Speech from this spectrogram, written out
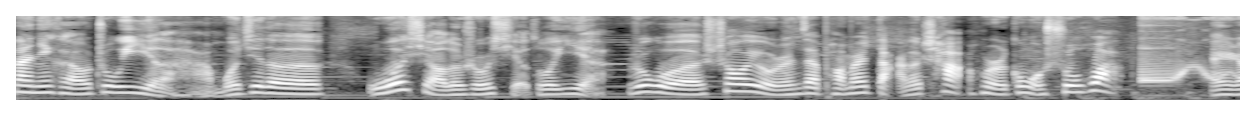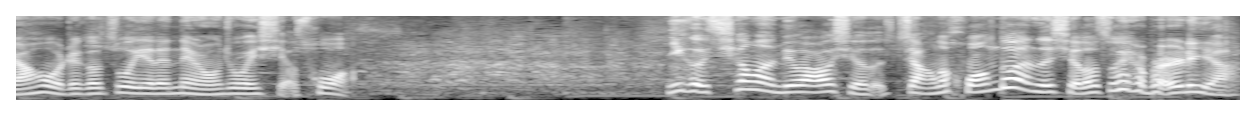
那你可要注意了哈！我记得我小的时候写作业，如果稍微有人在旁边打个岔或者跟我说话，哎，然后我这个作业的内容就会写错。”你可千万别把我写的讲的黄段子写到作业本里啊！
